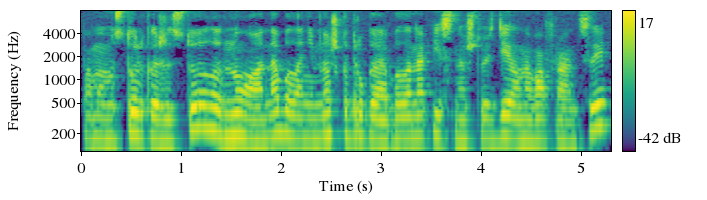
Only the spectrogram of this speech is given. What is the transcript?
По-моему, столько же стоила, но она была немножко другая. Было написано, что сделано во Франции.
